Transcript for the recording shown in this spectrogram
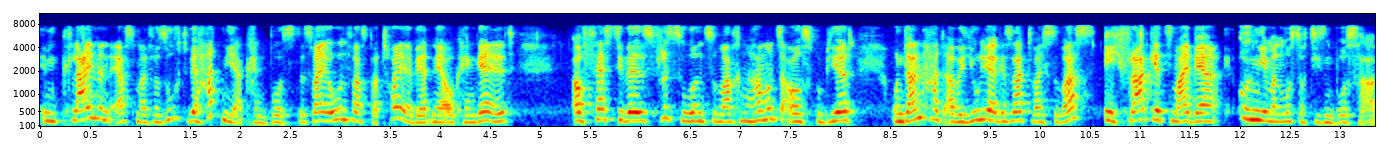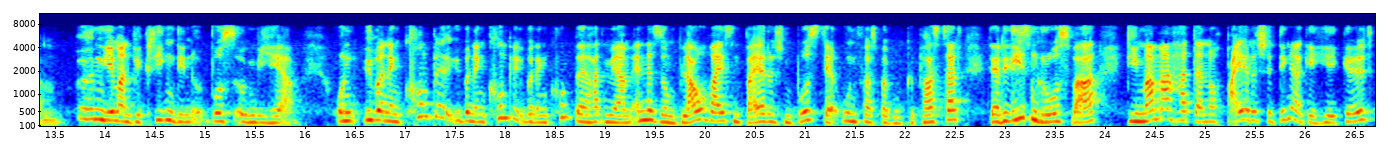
im Kleinen erstmal versucht, wir hatten ja keinen Bus, das war ja unfassbar teuer, wir hatten ja auch kein Geld, auf Festivals Frisuren zu machen, haben uns ausprobiert. Und dann hat aber Julia gesagt, weißt du was, ich frage jetzt mal, wer, irgendjemand muss doch diesen Bus haben. Irgendjemand, wir kriegen den Bus irgendwie her. Und über einen Kumpel, über den Kumpel, über den Kumpel hatten wir am Ende so einen blau-weißen bayerischen Bus, der unfassbar gut gepasst hat, der riesengroß war. Die Mama hat dann noch bayerische Dinger gehäkelt.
